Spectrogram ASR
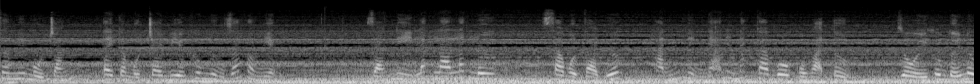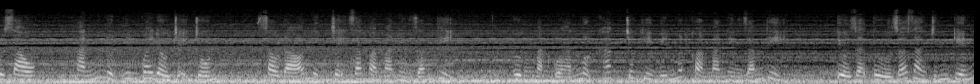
sơ mi màu trắng, tay cầm một chai bia không ngừng rót vào miệng. dáng đi lắc la lắc lư. Sau một vài bước, hắn liền ngã lên nắp cabo của họa tử. Rồi không tới lâu sau, hắn đột nhiên quay đầu chạy trốn, sau đó liền chạy ra khỏi màn hình giám thị. Gương mặt của hắn một khắc trước khi biến mất khỏi màn hình giám thị, tiểu dạ tử rõ ràng chứng kiến.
